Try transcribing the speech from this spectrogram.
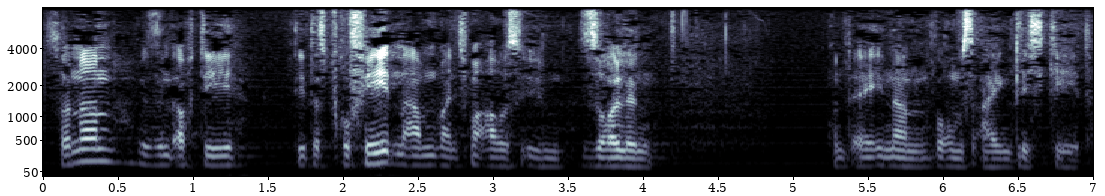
sondern wir sind auch die, die das Prophetenamt manchmal ausüben sollen und erinnern, worum es eigentlich geht.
